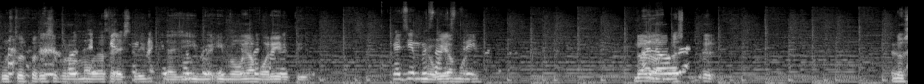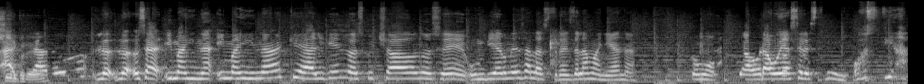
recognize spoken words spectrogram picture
Justo después de ese programa voy a hacer stream y, allí- y me, y me voy a morir, tío. Me voy a morir. No, no, no siempre. No Ah, siempre, ¿eh? claro. Lo- lo- o sea, imagina, imagina que alguien lo ha escuchado, no sé, un viernes a las 3 de la mañana. Como, y ahora voy a hacer stream. ¡Hostia!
